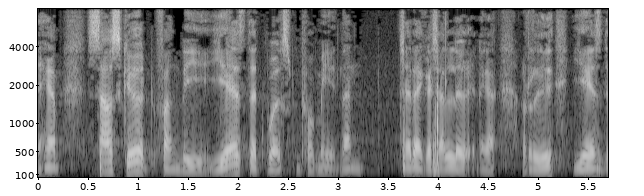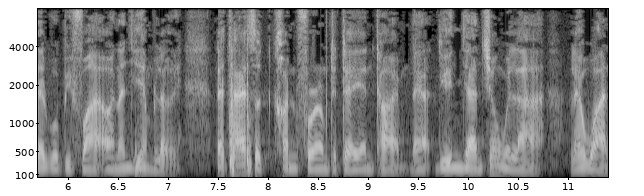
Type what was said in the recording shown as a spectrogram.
นะครับ sounds good ฟังดี yes that works for me นั่น ใช้ได้กับฉันเลยนะครับหรือ yes that would be fine อ๋อนั้นเยี่ยมเลย และท้ายสุด confirm the day and time นะฮะยืนยันช่วงเวลาและวัน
